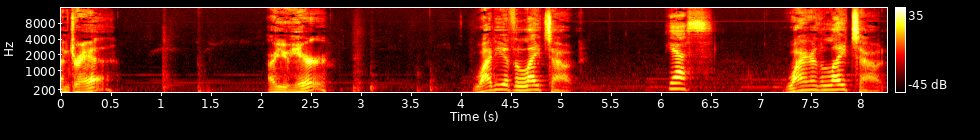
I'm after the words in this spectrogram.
Andrea? Are you here? Why do you have the lights out? Yes. Why are the lights out?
